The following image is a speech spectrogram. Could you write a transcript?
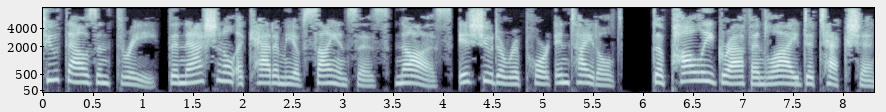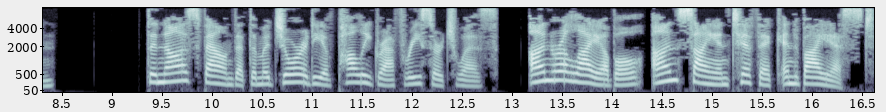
2003, the National Academy of Sciences NAS issued a report entitled, The Polygraph and Lie Detection. The NAS found that the majority of polygraph research was unreliable, unscientific and biased,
